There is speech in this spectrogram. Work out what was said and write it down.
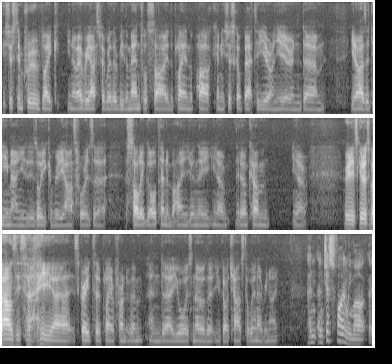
he's just improved like you know every aspect, whether it be the mental side, the playing the puck, and he's just got better year on year. And um, you know as a D man, is all you can really ask for is a, a solid goaltender behind you, and they you know they don't come you know really as good as Bownsy. so uh, it's great to play in front of him, and uh, you always know that you've got a chance to win every night. And and just finally, Mark, uh,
